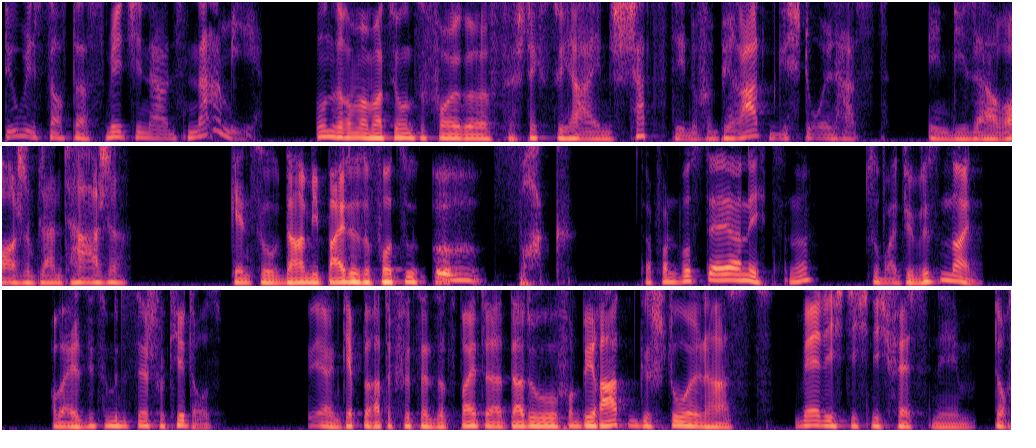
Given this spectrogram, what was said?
Du bist doch das Mädchen namens Nami. Unserer Information zufolge versteckst du hier einen Schatz, den du von Piraten gestohlen hast. In dieser Orangenplantage. Genzo, Nami, beide sofort so, oh, fuck. Davon wusste er ja nichts, ne? Soweit wir wissen, nein. Aber er sieht zumindest sehr schockiert aus. Ja, und Captain Ratte führt seinen Satz weiter. Da du von Piraten gestohlen hast, werde ich dich nicht festnehmen. Doch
